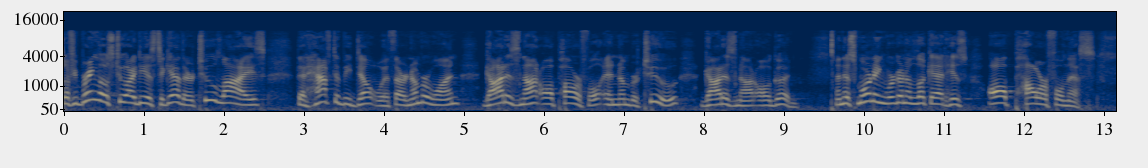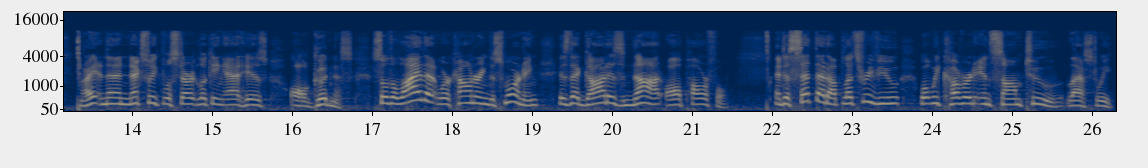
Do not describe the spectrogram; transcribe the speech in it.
So if you bring those two ideas together, two lies that have to be dealt with are number one, God is not all powerful, and number two, God is not all good. And this morning we're going to look at his all powerfulness. Right? And then next week we'll start looking at his all goodness. So the lie that we're countering this morning is that God is not all powerful. And to set that up, let's review what we covered in Psalm 2 last week.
